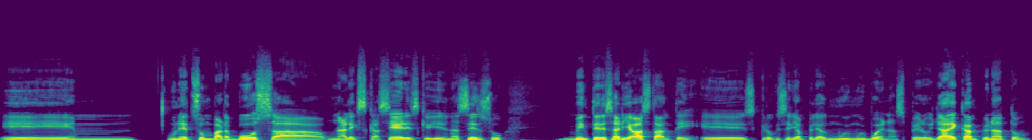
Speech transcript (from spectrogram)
eh, un Edson Barbosa, un Alex Caceres que viene en ascenso. Me interesaría bastante. Eh, creo que serían peleas muy, muy buenas. Pero ya de campeonato,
